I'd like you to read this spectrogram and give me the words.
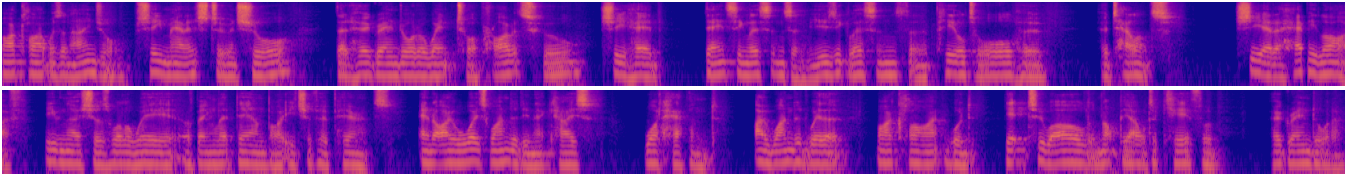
My client was an angel. She managed to ensure that her granddaughter went to a private school. She had dancing lessons and music lessons that appealed to all her, her talents. She had a happy life, even though she was well aware of being let down by each of her parents. And I always wondered in that case what happened. I wondered whether my client would get too old and not be able to care for her granddaughter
